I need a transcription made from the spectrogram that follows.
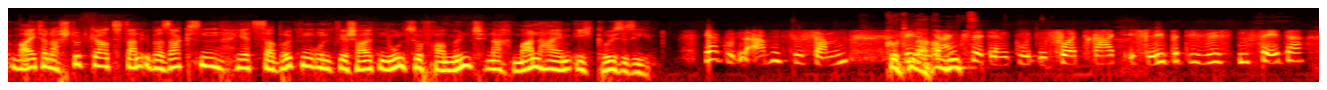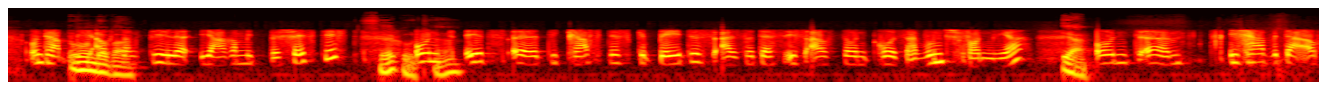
weiter nach Stuttgart, dann über Sachsen, jetzt Saarbrücken und wir schalten nun zu Frau Münd nach Mannheim. Ich grüße Sie. Ja, guten Abend zusammen. Guten Vielen Abend. Dank für den guten Vortrag. Ich liebe die Wüstenväter und habe mich Wunderbar. auch schon viele Jahre mit beschäftigt. Sehr gut. Und ja. jetzt äh, die Kraft des Gebetes, also das ist auch so ein großer Wunsch von mir. Ja. Und ähm, ich habe da auch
